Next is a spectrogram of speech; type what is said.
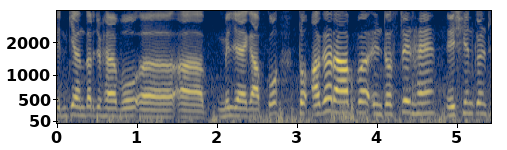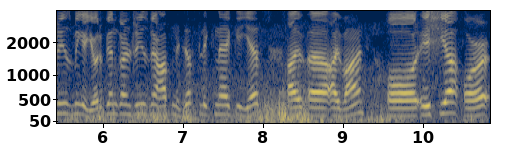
इनके अंदर जो है वो आ, मिल जाएगा आपको। तो अगर आप इंटरेस्टेड हैं एशियन कंट्रीज़ में या यूरोपियन कंट्रीज़ में आपने जस्ट लिखना है कि येस आई वांट और एशिया और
